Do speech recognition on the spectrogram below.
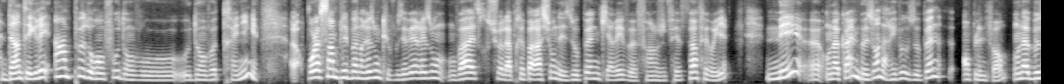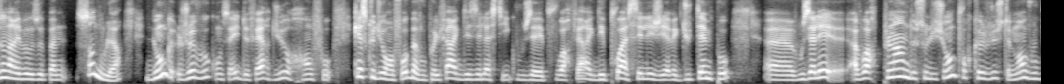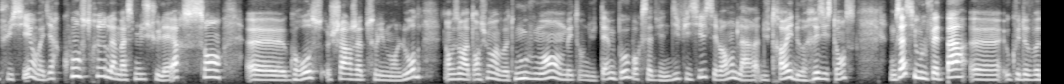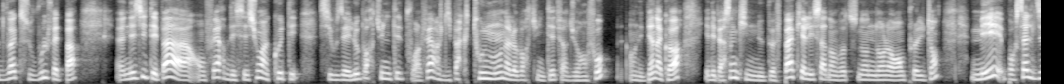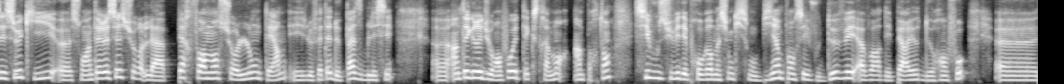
d'intégrer un peu de renfort dans, vos, dans votre training. Alors, pour la simple et bonne raison que vous avez raison, on va être sur la préparation des Open qui arrivent fin février. Mais euh, on a quand même besoin d'arriver aux Open en pleine forme. On a besoin d'arriver aux Open sans douleur. Donc, je vous conseille de faire du renfort. Qu'est-ce que du renfort bah, Vous pouvez le faire avec des élastiques. Vous allez pouvoir faire avec des poids assez légers, avec du tempo. Euh, vous allez avoir plein de solutions pour que justement vous puissiez, on va dire, construire de la masse musculaire sans euh, grosse charge absolument lourde, en faisant attention à votre mouvement, en mettant du tempo pour que ça devienne difficile. C'est vraiment du travail de résistance. Donc ça, si vous ne le faites pas, ou que de votre vous ne le faites pas, euh, n'hésitez pas à en faire des sessions à côté. Si vous avez l'opportunité de pouvoir le faire, je ne dis pas que tout le monde a l'opportunité de faire du renfort, on est bien d'accord. Il y a des personnes qui ne peuvent pas caler ça dans, votre, dans, leur emploi du temps. Mais pour celles et ceux qui euh, sont intéressés sur la performance sur long terme et le fait de ne pas se blesser, euh, intégrer du renfort est extrêmement important. Si vous suivez des programmations qui sont bien pensées, vous devez avoir des périodes de renfort.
